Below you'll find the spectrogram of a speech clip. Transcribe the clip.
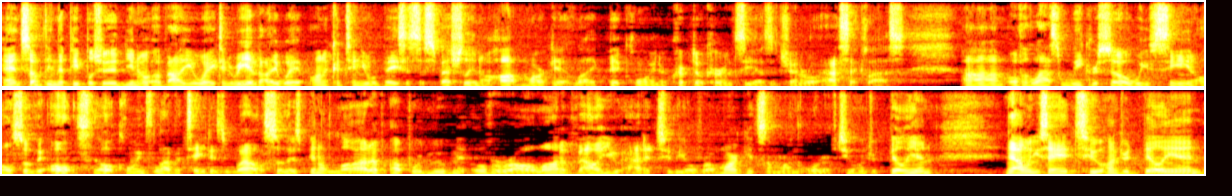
and something that people should, you know, evaluate and reevaluate on a continual basis, especially in a hot market like Bitcoin or cryptocurrency as a general asset class. Um, over the last week or so, we've seen also the alts, the altcoins levitate as well. So there's been a lot of upward movement overall, a lot of value added to the overall market, somewhere on the order of 200 billion. Now, when you say 200 billion,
